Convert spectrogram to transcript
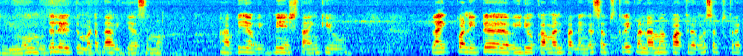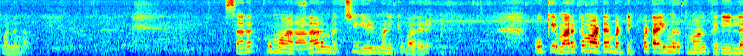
ஐயோ முதல் எழுத்து மட்டும் தான் வித்தியாசமா. அப்படியா விக்னேஷ் தேங்க்யூ லைக் பண்ணிட்டு வீடியோ கமெண்ட் பண்ணுங்க. சப்ஸ்கிரைப் பண்ணாம பார்க்குறவங்க சப்ஸ்கிரைப் பண்ணுங்க. சரத்குமார் அலாரம் வச்சு ஏழு மணிக்கு வரேன். ஓகே மறக்க மாட்டேன் பட் இப்போ டைம் இருக்குமான்னு தெரியல.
